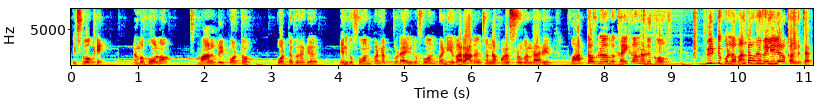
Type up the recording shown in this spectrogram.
இட்ஸ் ஓகே நம்ம போனோம் மாலை போய் போட்டோம். போட்ட பிறகு எனக்கு ஃபோன் பண்ண கூட எனக்கு ஃபோன் பண்ணி வராதுன்னு சொன்ன பாஸ்டர் வந்தாரு. பார்த்த உடனே அவர் கை கால் நடுக்கும் வீட்டுக்குள்ள வந்தவர் வெளியில உட்காந்துட்டார்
